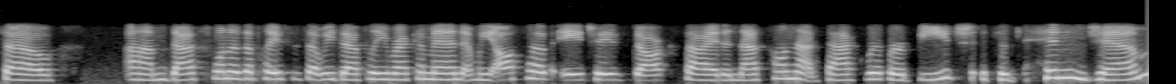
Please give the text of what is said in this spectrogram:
So um, that's one of the places that we definitely recommend. And we also have AJ's Dockside, and that's on that back river beach. It's a hidden gem,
